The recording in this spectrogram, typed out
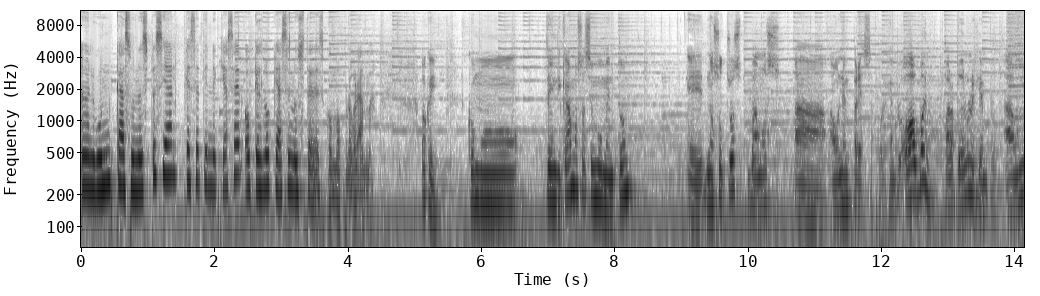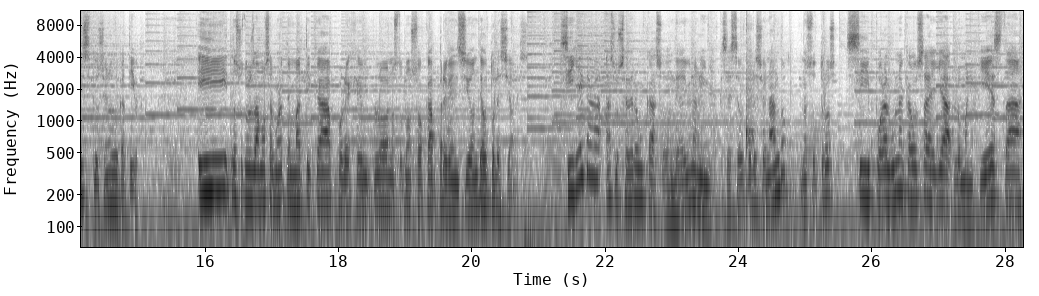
algún caso en especial, ¿qué se tiene que hacer o qué es lo que hacen ustedes como programa? Ok, como te indicamos hace un momento, eh, nosotros vamos a, a, una empresa, por ejemplo, o bueno, para poner un ejemplo, a una institución educativa y nosotros damos alguna temática, por ejemplo, nosotros nos toca prevención de autolesiones. Si llega a suceder un caso donde hay una niña que se esté autolesionando, nosotros, si por alguna causa ella lo manifiesta,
